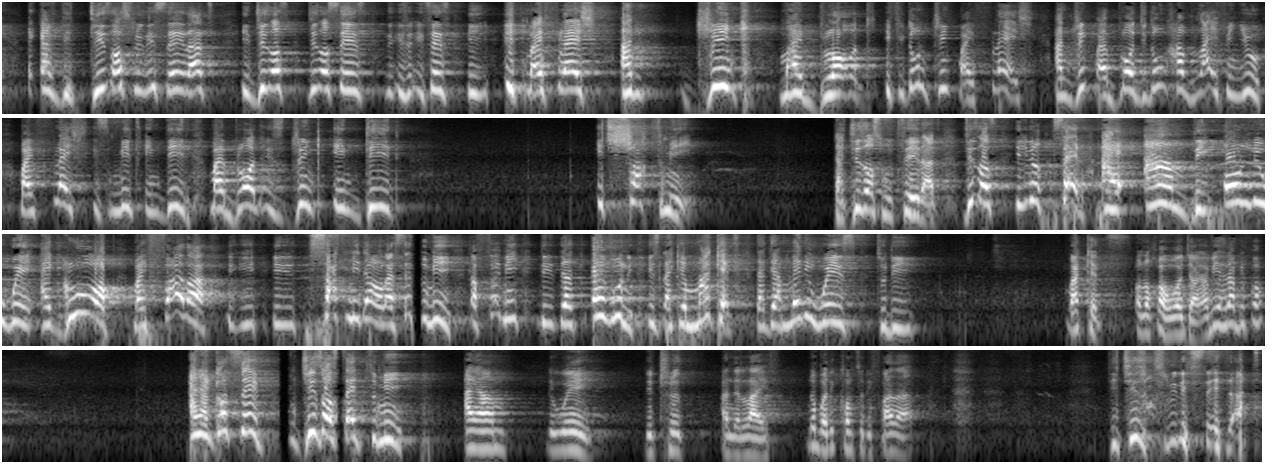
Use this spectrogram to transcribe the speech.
did Jesus really say that? Jesus, Jesus says, he says, eat my flesh and drink my blood. If you don't drink my flesh and drink my blood, you don't have life in you. My flesh is meat indeed. My blood is drink indeed. It shocked me. that Jesus would say that. Jesus, you know, said, I am the only way. I grew up. My father, he, he sat me down and said to me that Femi, the, the heaven is like a market, that there are many ways to the market. Have you heard that before? And I got saved. Jesus said to me, I am the way, the truth, and the life. Nobody comes to the Father. Did Jesus really say that?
